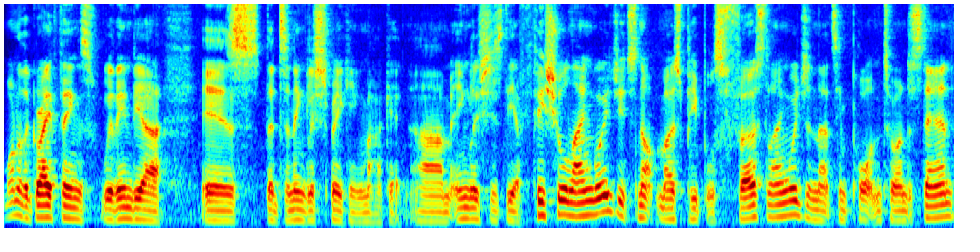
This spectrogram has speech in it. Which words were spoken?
One of the great things with India is that it's an English speaking market. Um, English is the official language, it's not most people's first language, and that's important to understand.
